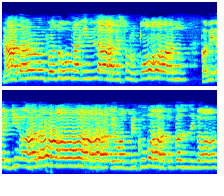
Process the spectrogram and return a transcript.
لا تنفذون إلا بسلطان فبأي آلاء ربكما تكذبان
